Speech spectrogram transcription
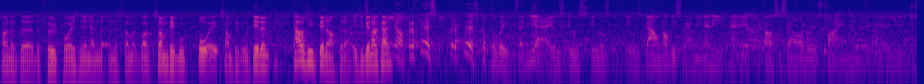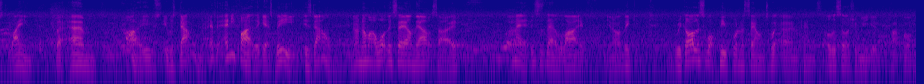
kind of the, the food poisoning yeah. and, the, and the stomach bug. Some people bought it, some people didn't. How's he been after that? Has he been okay? You No, for the first for the first couple of weeks, then yeah, it was it was it was it was down. Obviously, I mean, any if, if I was to say, oh no, it's fine, you're just lying. But um, Oh, he was, he was down. Any fight that gets beat is down. You know, no matter what they say on the outside, mate, this is their life. You know, they, regardless of what people want to say on Twitter and, and other social media platforms,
